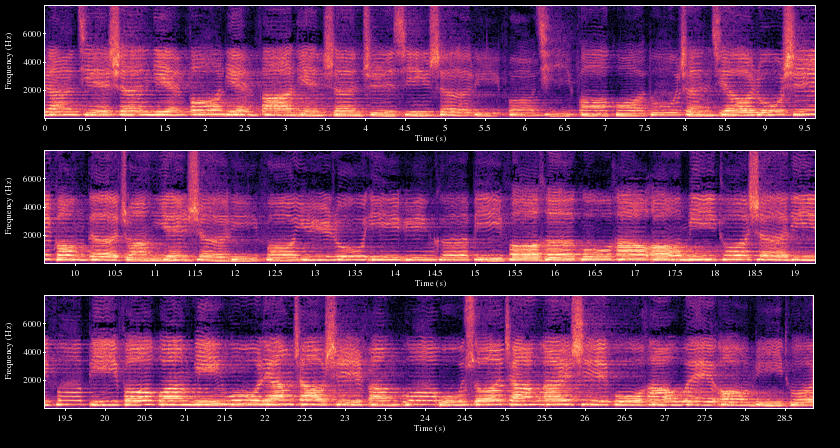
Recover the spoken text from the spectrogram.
然皆生念佛念法念僧之心舍利弗其佛国度成就如是功德庄严舍利佛语如意云何比佛何故号阿弥陀舍利佛？比佛光明无量照十方国，无所障碍是故号为阿弥陀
